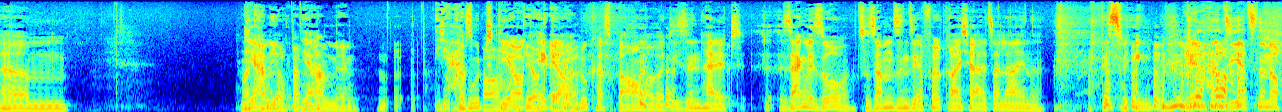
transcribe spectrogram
Ähm, Man die kann haben- die auch beim ja. Namen nennen. Ja, Lukas gut, Baum Georg, Georg Egger, Egger. und Lukas Baum, aber die sind halt, äh, sagen wir so, zusammen sind sie erfolgreicher als alleine. Deswegen kennt man sie jetzt nur noch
